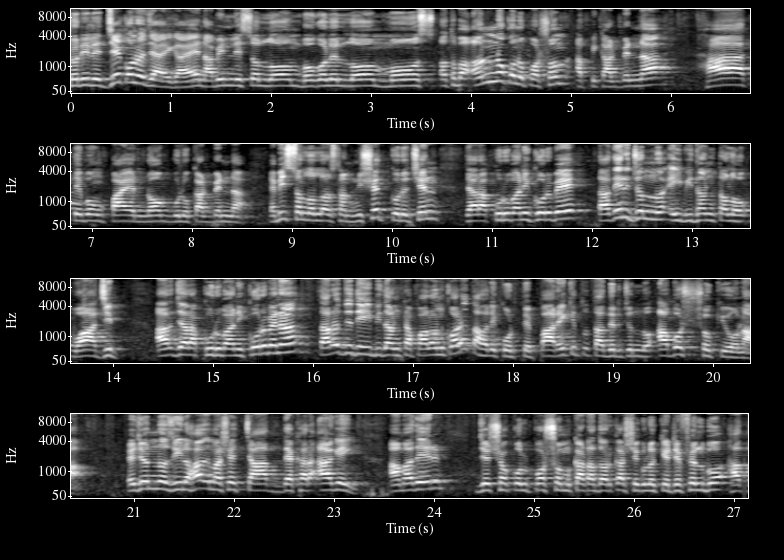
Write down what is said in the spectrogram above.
শরীরে যে কোনো জায়গায় নাবিনলিসর লোম, বগলের লোম, মোষ অথবা অন্য কোনো পশম আপনি কাটবেন না, হাত এবং পায়ের নখগুলো কাটবেন না। নবী সাল্লাহ আসলাম নিষেধ করেছেন, যারা কুরবানি করবে, তাদের জন্য এই বিধানটা হলো ওয়াজিব। আর যারা কুরবানি করবে না, তারা যদি এই বিধানটা পালন করে, তাহলে করতে পারে, কিন্তু তাদের জন্য আবশ্যকীয় না। এজন্য জিলহাজ মাসে চাঁদ দেখার আগেই আমাদের যে সকল পশম কাটা দরকার, সেগুলো কেটে ফেলব, হাত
